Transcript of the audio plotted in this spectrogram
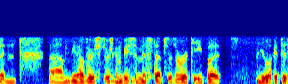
And um, you know, there's there's going to be some missteps as a rookie, but when you look at this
